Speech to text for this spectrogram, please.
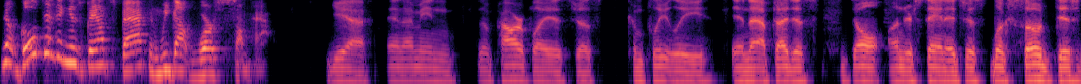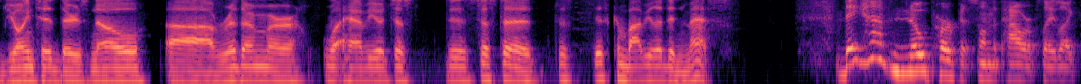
No, goaltending has bounced back and we got worse somehow. Yeah, and I mean the power play is just completely inept. I just don't understand. It just looks so disjointed. There's no uh, rhythm or what have you. It just it's just a just discombobulated mess they have no purpose on the power play. Like,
